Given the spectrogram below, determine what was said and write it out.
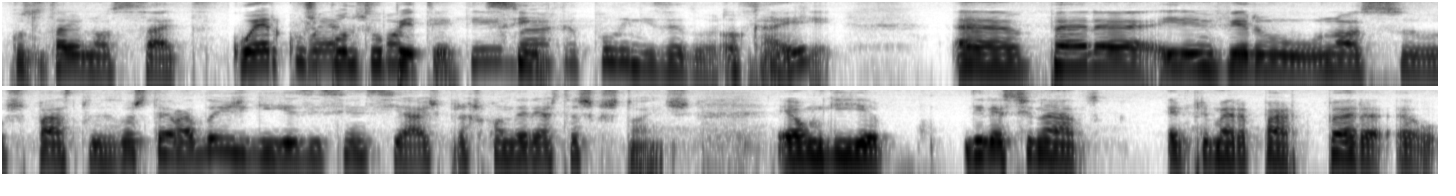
consultar o nosso site. quercus.pt barra polinizador. Ok. Assim uh, para irem ver o, o nosso espaço de utilizadores. Tem lá dois guias essenciais para responder a estas questões. É um guia direcionado em primeira parte para uh,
